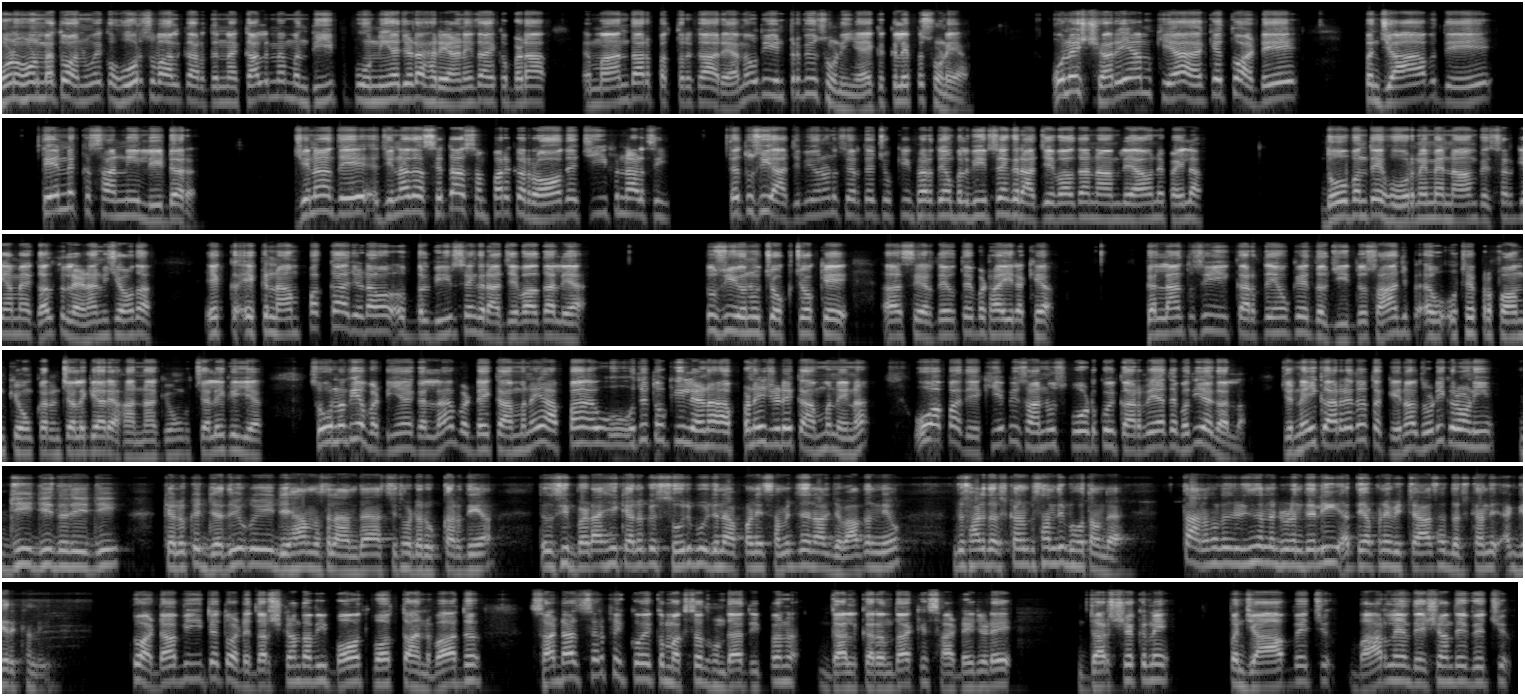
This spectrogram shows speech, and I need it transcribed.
ਹੁਣ ਹੁਣ ਮੈਂ ਤੁਹਾਨੂੰ ਇੱਕ ਹੋਰ ਸਵਾਲ ਕਰ ਦਿੰਦਾ ਕੱਲ ਮੈਂ ਮਨਦੀਪ ਪੂਨੀਆ, ਜਿਹੜਾ ਹਰਿਆਣੇ ਦਾ ਇੱਕ ਬੜਾ ਇਮਾਨਦਾਰ ਪੱਤਰਕਾਰ ਆ, ਮੈਂ ਉਹਦੀ ਇੰਟਰਵਿਊ ਸੁਣੀ ਹੈ ਇੱਕ ਕਲਿੱਪ ਸੁਣਿਆ। ਉਹਨੇ ਸ਼ਰੇਆਮ ਕਿਹਾ ਕਿ ਤੁਹਾਡੇ ਪੰਜਾਬ ਦੇ ਤਿੰਨ ਕਿਸਾਨੀ ਲੀਡਰ ਜਿਨ੍ਹਾਂ ਦੇ ਜਿਨ੍ਹਾਂ ਦਾ ਸਿੱਧਾ ਸੰਪਰਕ ਰੌ ਦੇ ਚੀਫ ਨਾਲ ਸੀ ਤੇ ਤੁਸੀਂ ਅੱਜ ਵੀ ਉਹਨਾਂ ਨੂੰ ਸਿਰ ਤੇ ਚੁੱਕੀ ਫਿਰਦੇ ਹੋ। ਬਲਵੀਰ ਸਿੰਘ ਰਾਜੇਵਾਲ ਦਾ ਨਾਮ ਲਿਆ ਉਹਨੇ ਪਹਿਲਾਂ। ਦੋ ਬੰਦੇ ਹੋਰ ਨੇ ਮੈਂ ਨਾਮ ਵਿਸਰ ਗਿਆ ਮੈਂ ਗਲਤ ਲੈਣਾ ਨਹੀਂ ਚਾਹੁੰਦਾ। ਇੱਕ ਇੱਕ ਨਾਮ ਪੱਕਾ ਜਿਹੜਾ ਉਹ ਬਲਵੀਰ ਸਿੰਘ ਰਾਜੇਵਾਲ ਦਾ ਲਿਆ। ਤੁਸੀਂ ਉਹਨੂੰ ਚੁੱਕ ਚੁੱਕ ਕੇ ਅ, ਸਿਰ ਦੇ ਉੱਤੇ ਬਿਠਾਈ ਰੱਖਿਆ। ਗੱਲਾਂ ਤੁਸੀਂ ਕਰਦੇ ਹੋ ਕਿ ਦਲਜੀਤ ਦੋਸਾਂਝ ਅ, ਉੱਥੇ ਪਰਫਾਰਮ ਕਿਉਂ ਕਰਨ ਚਲੇ ਗਿਆ ਰਿਹਾਨਾ ਕਿਉਂ ਚਲੇ ਗਈ ਹੈ? ਸੋ ਉਹਨਾਂ ਦੀਆਂ ਵੱਡੀਆਂ ਗੱਲਾਂ ਵੱਡੇ ਕੰਮ ਨੇ ਆਪਾਂ ਉਹ- ਉਹਦੇ ਤੋਂ ਕੀ ਲੈਣਾ? ਆਪਣੇ ਜਿਹੜੇ ਕੰਮ ਨੇ ਨਾ ਉਹ ਆਪਾਂ ਦੇਖੀਏ ਵੀ ਸਾਨੂੰ ਸਪੋਰਟ ਕੋਈ ਕਰ ਰਿਹਾ ਤੇ ਵਧੀਆ ਗੱਲ ਆ। ਜੇ ਨਹੀਂ ਕਰ ਰਿਹਾ ਤਾਂ ਧੱਕੇ ਨਾਲ ਥੋੜੀ ਕਰਾਉਣੀ ਹੈ। ਜੀ ਜੀ ਦਲਜੀਤ ਜੀ ਕਹ ਲਓ ਕਿ ਜਦ ਵੀ ਕੋਈ ਅਜਿਹਾ ਮਸਲਾ ਆਉਂਦਾ ਹੈ ਅਸੀਂ ਤੁਹਾਡਾ ਰੁਖ ਕਰਦੇ ਹਾਂ ਤੇ ਤੁਸੀਂ ਬੜਾ ਹੀ ਕਹ ਲਓ ਕਿ ਸੂਝ-ਬੂਝ ਨਾਲ ਆਪਣੀ ਸਮਝ ਦੇ ਨਾਲ ਜਵਾਬ ਦਿੰਦੇ ਹੋ ਜੋ ਸਾਡੇ ਦਰਸ਼ਕਾਂ ਨੂੰ ਪਸੰਦ ਵੀ ਬਹੁਤ ਆਉਂਦਾ ਹੈ। ਧੰਨਵਾਦ ਦਲਜੀਤ ਸਿੰਘ ਨਾਲ ਜੁੜਨ ਦੇ ਲਈ ਅਤੇ ਆਪਣੇ ਵਿਚਾਰ ਸਾਡੇ ਦਰਸ਼ਕਾਂ ਦੇ ਅੱਗੇ ਰੱਖਣ ਲਈ। ਤੁਹਾਡਾ ਵੀ ਤੇ ਤੁਹਾਡੇ ਦਰਸ਼ਕਾਂ ਦਾ ਵੀ ਬਹੁਤ-ਬਹੁਤ ਧੰਨਵਾਦ। ਸਾਡਾ ਸਿਰਫ ਇੱਕੋ ਇੱਕ ਮਕਸਦ ਹੁੰਦਾ ਦੀਪਨ, ਗੱਲ ਕਰਨ ਦਾ ਕਿ ਸਾਡੇ ਜਿਹੜੇ ਦਰਸ਼ਕ ਨੇ, ਪੰਜਾਬ ਵਿੱਚ, ਬਾਹਰਲੇ ਦੇਸ਼ਾਂ ਦੇ ਵਿੱਚ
